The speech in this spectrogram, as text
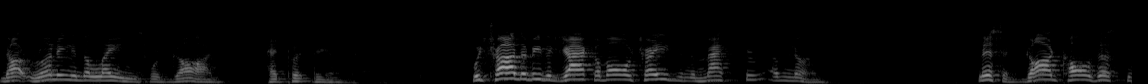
not running in the lanes where God had put them. We try to be the jack of all trades and the master of none. Listen, God calls us to,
